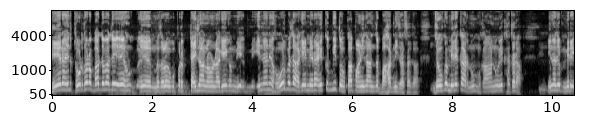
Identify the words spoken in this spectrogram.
ਫਿਰ ਇਹ ਥੋੜਾ ਥੋੜਾ ਵੱਧ ਵੱਧ ਇਹ ਮਤਲਬ ਉੱਪਰ ਟਾਈਲਾਂ ਲਾਉਣ ਲੱਗੇ ਇਹਨਾਂ ਨੇ ਹੋਰ ਵਧਾ ਕੇ ਮੇਰਾ ਇੱਕ ਵੀ ਤੁਪਕਾ ਪਾਣੀ ਦਾ ਅੰਦਰ ਬਾਹਰ ਨਹੀਂ ਜਾ ਸਕਦਾ ਜੋ ਕਿ ਮੇਰੇ ਘਰ ਨੂੰ ਮਕਾਨ ਨੂੰ ਇਹ ਖਤਰਾ ਇਹਨਾਂ ਦੇ ਮੇਰੇ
